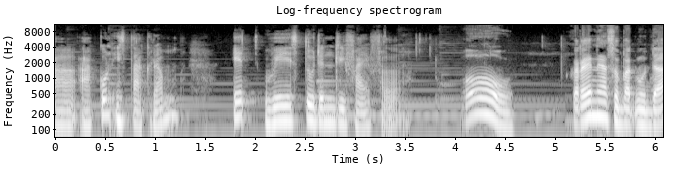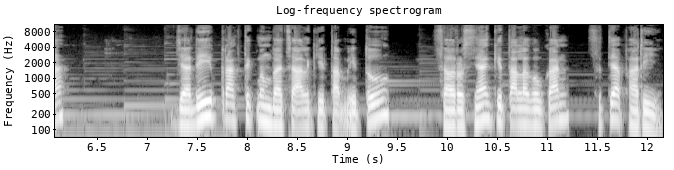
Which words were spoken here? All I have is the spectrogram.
uh, akun Instagram @wstudentrevival. Oh, keren ya sobat muda. Jadi praktik membaca Alkitab itu seharusnya kita lakukan setiap hari.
